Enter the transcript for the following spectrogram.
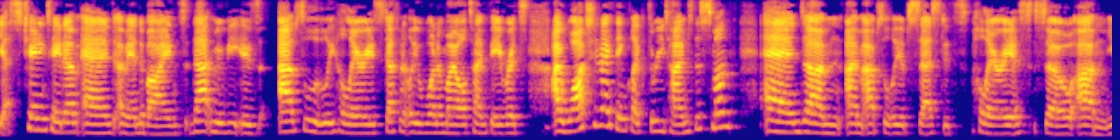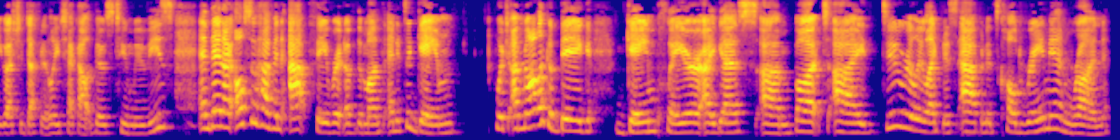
Yes, Channing Tatum and Amanda Bynes. That movie is absolutely hilarious. Definitely one of my all-time favorites. I watched it, I think, like three times this month, and um, I'm absolutely obsessed. It's hilarious. So um, you guys should definitely check out those two movies. And then I also have an app favorite of the month, and it's a game which I'm not like a big game player, I guess, um, but I do really like this app, and it's called Rayman Run.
